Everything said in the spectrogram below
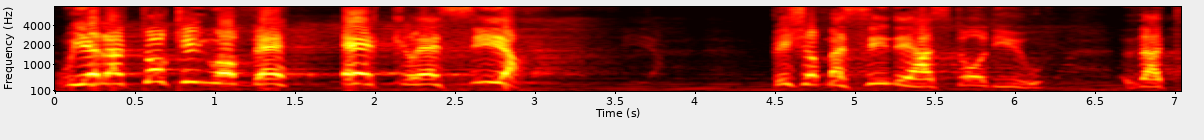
we are talking of the ecclesia. Bishop Masinde has told you that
